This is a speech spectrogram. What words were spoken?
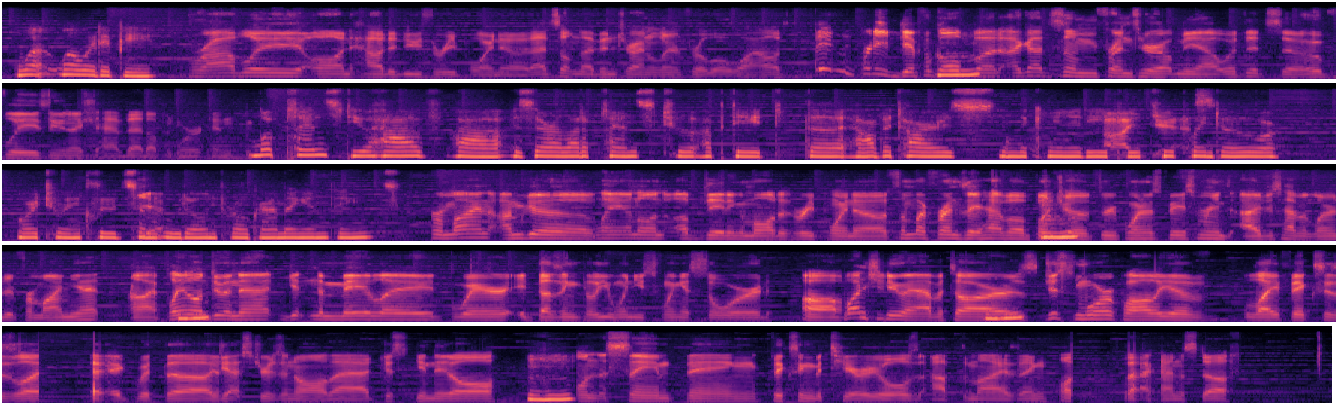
what what would it be? probably on how to do 3.0. That's something I've been trying to learn for a little while. It's been pretty difficult, Mhm. but I got some friends who are helping me out with it, so hopefully soon I should have that up and working. What plans do you have? Uh, is there a lot of plans to update the avatars in the community Uh, to yes. 3.0 or, or to include some Yeah. Udon programming and things? For mine, I'm gonna plan on updating them all to 3.0. Some of my friends they have a bunch Mhm. of 3.0 Space Marines. I just haven't learned it for mine yet. Uh, I plan on Mhm. doing that, getting the melee where it doesn't kill you when you swing a sword. Uh, a bunch of new avatars, just more quality of life fixes like. Like with the gestures and all that, just getting it all hmm on the same thing, fixing materials, optimizing, all that kind of stuff.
